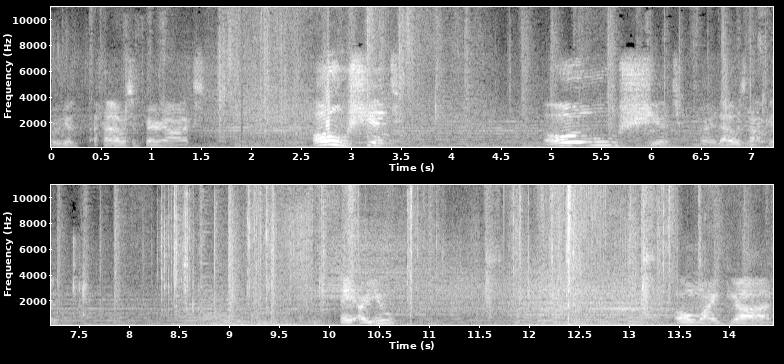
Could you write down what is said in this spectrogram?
we're good. I thought it was a baryonyx. Oh, shit! Oh, shit. Alright, that was not good. Hey, are you... Oh my god.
